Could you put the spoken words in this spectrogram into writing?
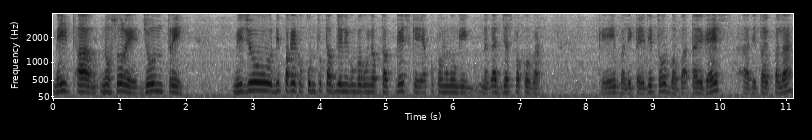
May ah, no sorry, June 3 medyo di pa kay ko comfortable ni kung bagong laptop guys kay ako pa mong nag-adjust pa ko ba? Okay balik tayo dito baba tayo guys. Ah, dito ay pala.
